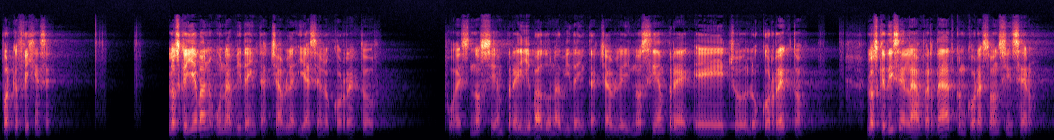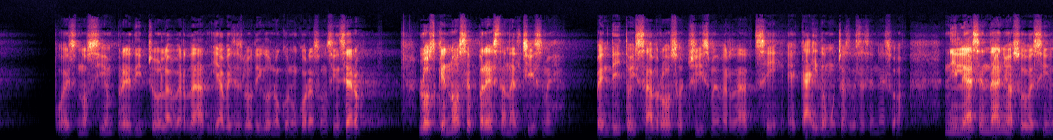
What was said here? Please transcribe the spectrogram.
porque fíjense, los que llevan una vida intachable y hacen lo correcto, pues no siempre he llevado una vida intachable y no siempre he hecho lo correcto. Los que dicen la verdad con corazón sincero, pues no siempre he dicho la verdad y a veces lo digo no con un corazón sincero. Los que no se prestan al chisme, bendito y sabroso chisme, ¿verdad? Sí, he caído muchas veces en eso. Ni le hacen daño a su vecino.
